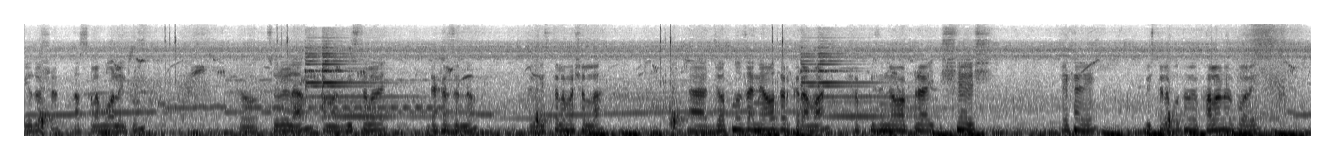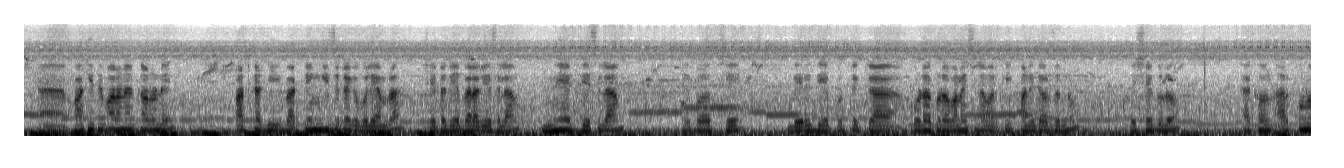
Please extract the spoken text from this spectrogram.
প্রিয় দর্শক, আসসালামু আলাইকুম। তো চলে এলাম আমার বীজতলায় দেখার জন্য। বীজতলা মাসাল্লাহ যত্ন যা নেওয়া দরকার আমার সব কিছু নেওয়া প্রায় শেষ। এখানে বীজতলা প্রথমে ফালানোর পরে পাখিতে পালানোর কারণে পাটকাঠি বা টেঙ্গি যেটাকে বলি আমরা, সেটা দিয়ে বেড়া দিয়েছিলাম, নেট দিয়েছিলাম। এরপর হচ্ছে বেড়ে দিয়ে প্রত্যেকটা কোড়া কোড়া বানাইছিলাম আর কি, পানি দেওয়ার জন্য। তো সেগুলো এখন আর কোনো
